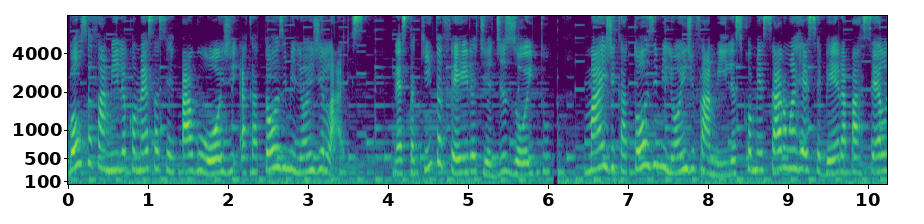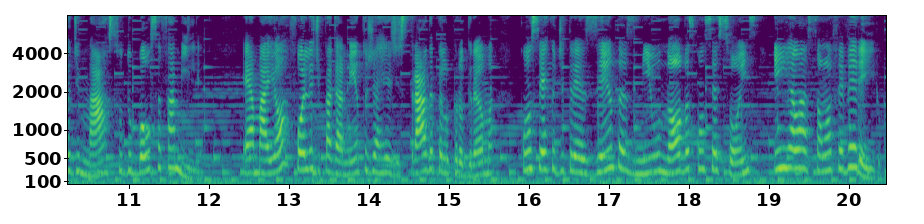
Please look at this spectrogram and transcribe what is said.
Bolsa Família começa a ser pago hoje a 14 milhões de lares. Nesta quinta-feira, dia 18, mais de 14 milhões de famílias começaram a receber a parcela de março do Bolsa Família. É a maior folha de pagamento já registrada pelo programa, com cerca de 300 mil novas concessões em relação a fevereiro.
